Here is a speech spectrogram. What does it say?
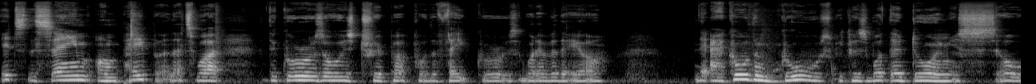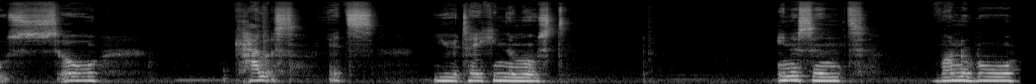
it's the same on paper. That's why the gurus always trip up, or the fake gurus, whatever they are. They, I call them ghouls because what they're doing is so so callous. It's you're taking the most innocent, vulnerable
